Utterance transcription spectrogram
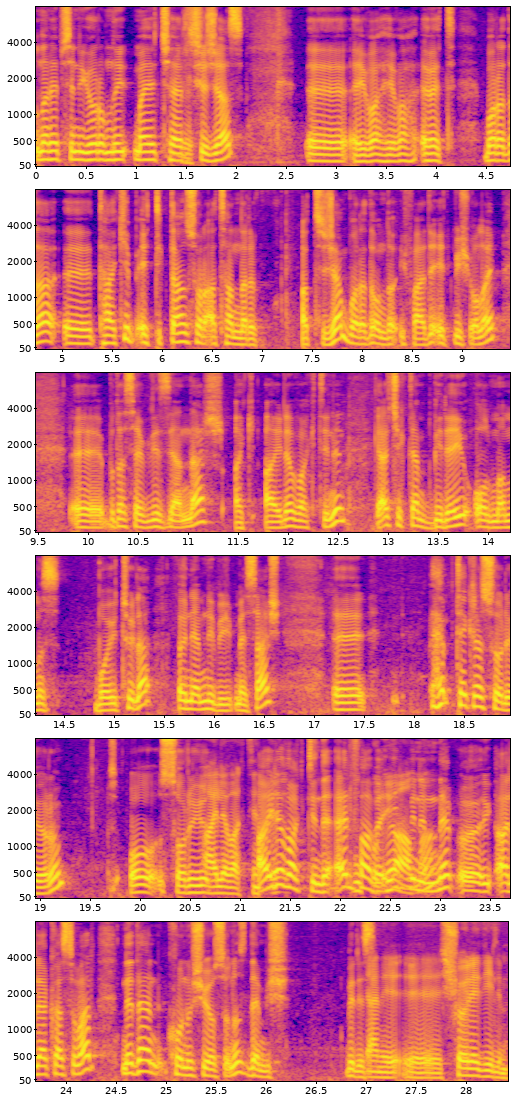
Bunlar hepsini yorumlamaya çalışacağız. Ee, eyvah eyvah. Evet. Bu arada e, takip ettikten sonra atanları atacağım. Bu arada onu da ifade etmiş olayım. Ee, bu da sevgili izleyenler aile vaktinin gerçekten birey olmamız boyutuyla önemli bir mesaj. Ee, hem tekrar soruyorum. O soruyu Aile vaktinde aile vaktinde konuyu ama- ilminin ne e, alakası var? Neden konuşuyorsunuz demiş birisi. Yani e, şöyle diyelim.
